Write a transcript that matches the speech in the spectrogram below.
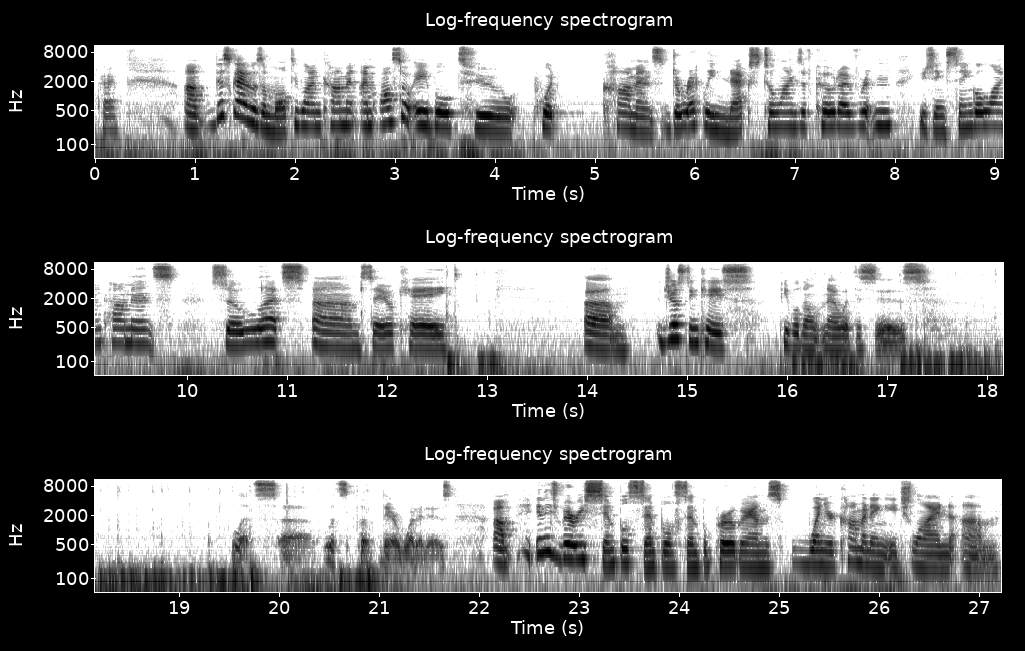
Okay. Um, this guy was a multi-line comment. I'm also able to put comments directly next to lines of code I've written using single line comments. So let's um, say, okay, um, just in case people don't know what this is, let's uh, let's put there what it is. Um, in these very simple, simple, simple programs, when you're commenting each line, um,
